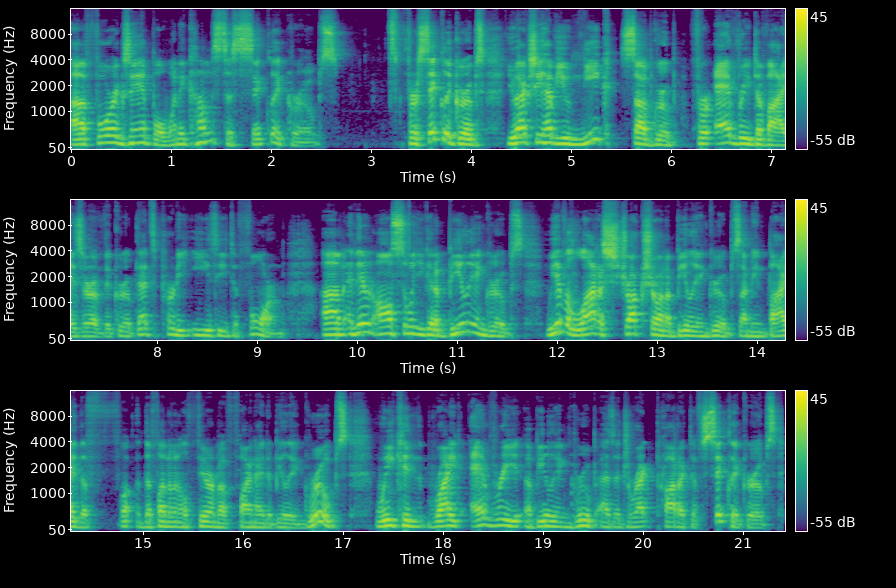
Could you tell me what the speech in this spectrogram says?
Uh, for example, when it comes to cyclic groups, for cyclic groups, you actually have unique subgroup for every divisor of the group. That's pretty easy to form. Um, and then also when you get abelian groups, we have a lot of structure on abelian groups. I mean, by the the fundamental theorem of finite abelian groups, we can write every abelian group as a direct product of cyclic groups.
